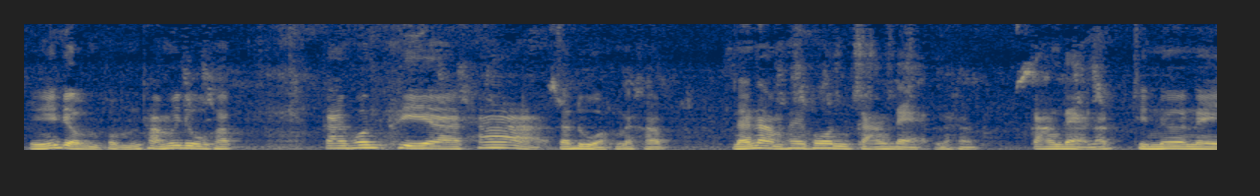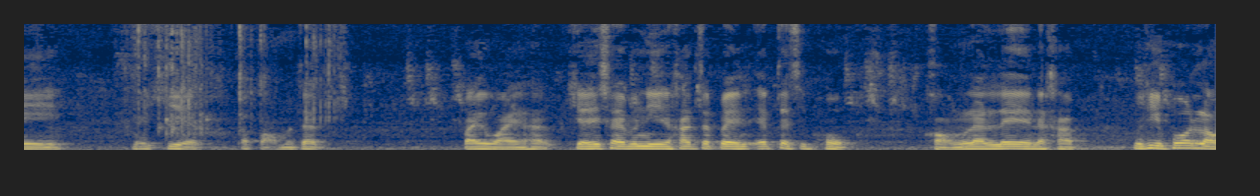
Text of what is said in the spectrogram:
ทีนี้เดี๋ยวผมทำให้ดูครับ การพ่นเคลียร์ถ้าสะดวกนะครับ แนะนำให้พ่นกลางแดดนะครับ กลางแดดแล้วทินเนอร์ในในเคลียร์กระป๋องมันจะไปไวนะครับเคลียร์ที่ใช้วันนี้นะครับจะเป็น F76 ของแรนเล่นะครับวิธีพ่นเรา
